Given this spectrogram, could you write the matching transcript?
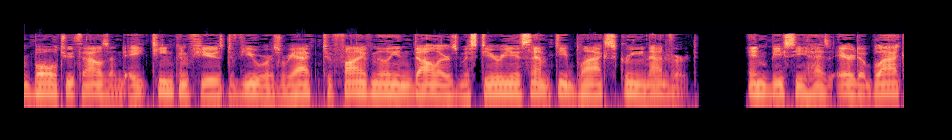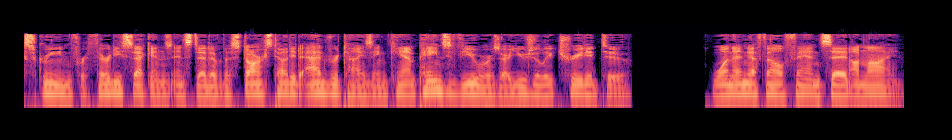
Bowl 2018 confused viewers react to $5 million mysterious empty black screen advert. NBC has aired a black screen for 30 seconds instead of the star-studded advertising campaigns viewers are usually treated to. One NFL fan said online,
